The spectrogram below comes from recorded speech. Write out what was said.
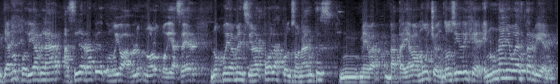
Ya no podía hablar así de rápido como yo hablo, no lo podía hacer. No podía mencionar todas las consonantes, me batallaba mucho. Entonces yo dije, en un año voy a estar bien.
